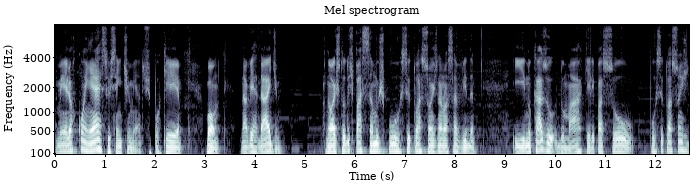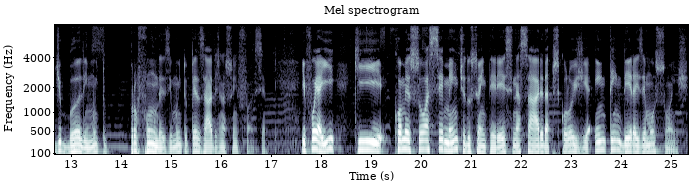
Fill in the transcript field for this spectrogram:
melhor conhece os sentimentos, porque, bom, na verdade, nós todos passamos por situações na nossa vida. E no caso do Mark, ele passou por situações de bullying muito profundas e muito pesadas na sua infância. E foi aí que começou a semente do seu interesse nessa área da psicologia, entender as emoções,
